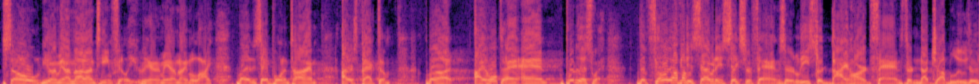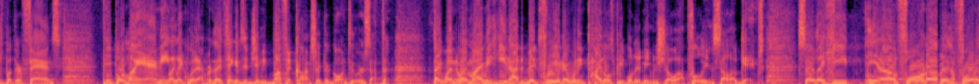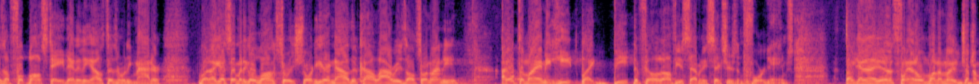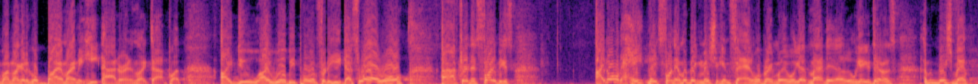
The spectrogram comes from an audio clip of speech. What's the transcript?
So, you know what I mean? I'm not on Team Philly. You know what I mean? I'm not going to lie. But at the same point in time, I respect them. But I hope, and, and put it this way the Philadelphia 76er fans, or at least they're diehard fans. They're nut job losers, but they're fans. People in Miami, like whatever, they think it's a Jimmy Buffett concert they're going to or something. Like when, when Miami Heat had the big three and they're winning titles, people didn't even show up fully and sell out games. So the Heat, you know, Florida, Florida's a football state. Anything else doesn't really matter. But I guess I'm going to go long story short here. Now that Kyle Lowry is also on Miami I hope the Miami Heat like beat the Philadelphia 76ers in four games. Like, I, you know, it's funny. I don't want. I'm not. I'm not going to go buy a Miami Heat hat or anything like that. But I do. I will be pulling for the Heat. That's the way I roll. After, and it's funny because I don't hate. It's funny. I'm a big Michigan fan. We'll bring. We'll get Matt. Uh, we'll get your take on this. I'm a Michigan fan.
